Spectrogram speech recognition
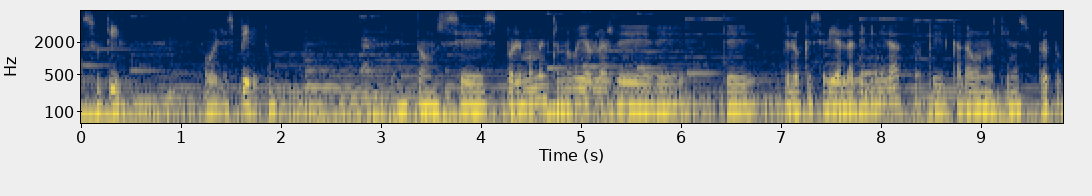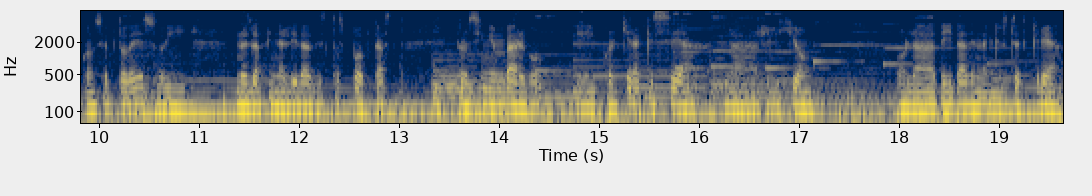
sutil o el espíritu. Entonces, por el momento no voy a hablar de, de lo que sería la divinidad porque cada uno tiene su propio concepto de eso y no es la finalidad de estos podcasts pero sin embargo, eh, cualquiera que sea la religión o la deidad en la que usted crea,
